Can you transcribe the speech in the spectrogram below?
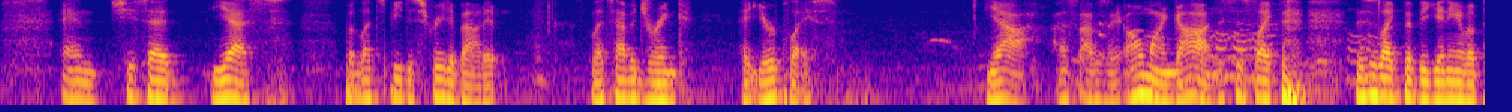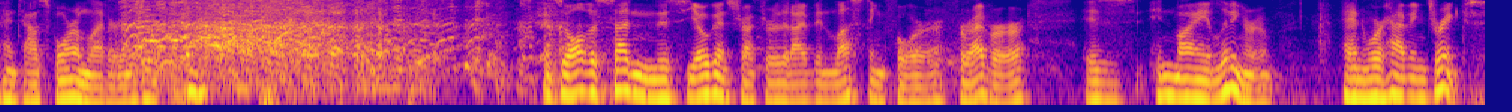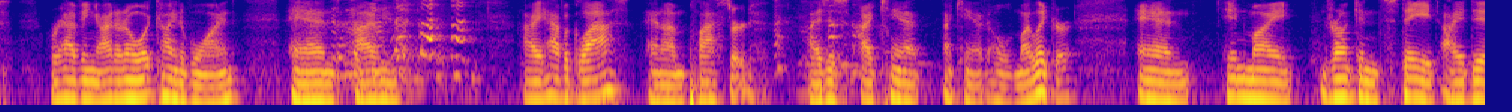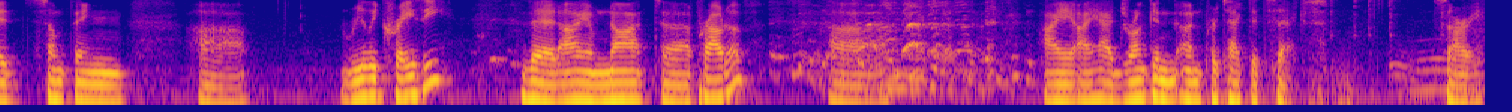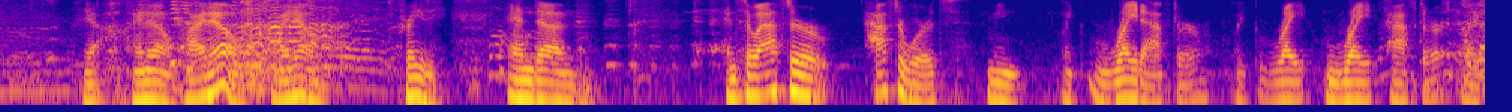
And she said, "Yes, but let's be discreet about it. Let's have a drink at your place." Yeah, I was, I was like, "Oh my God, this is like the this is like the beginning of a penthouse forum letter." And so all of a sudden, this yoga instructor that I've been lusting for forever is in my living room, and we're having drinks. We're having I don't know what kind of wine, and I'm I have a glass and I'm plastered. I just I can't I can't hold my liquor, and in my drunken state, I did something uh, really crazy that I am not uh, proud of. Uh, I, I had drunken, unprotected sex. Sorry. Yeah, I know. I know. I know. It's crazy. And um, and so after afterwards, I mean, like right after, like right right after, like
